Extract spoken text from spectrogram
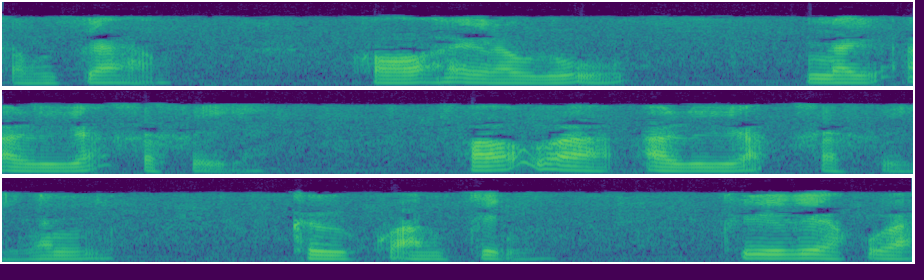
สัมพุทธเจ้า ขอให้เรารู้ในอริยสัจสีเพราะว่าอริยสัจสีนั้นคือความจริง ที่เรียกว่า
